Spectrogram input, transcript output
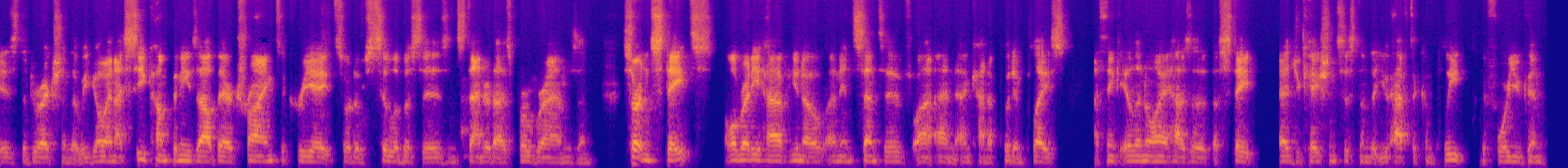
is the direction that we go. And I see companies out there trying to create sort of syllabuses and standardized programs, and certain states already have, you know, an incentive uh, and and kind of put in place. I think Illinois has a, a state education system that you have to complete before you can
